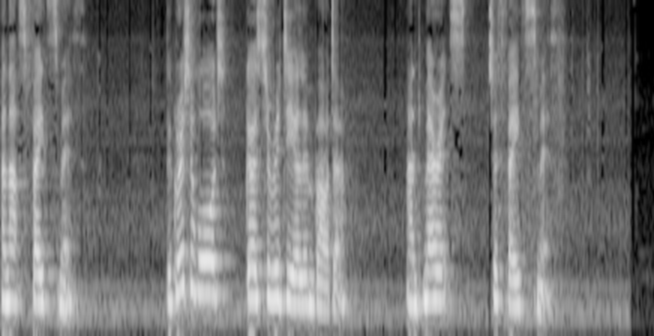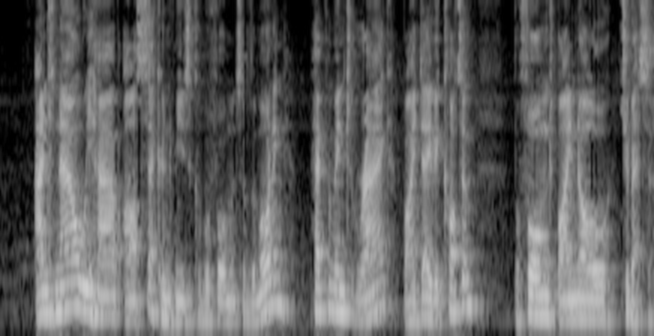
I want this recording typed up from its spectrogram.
and that's Faith Smith. The Grit Award goes to Radia Limbada, and merits to Faith Smith. And now we have our second musical performance of the morning, Peppermint Rag by David Cottam, performed by Noel Chibesa.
